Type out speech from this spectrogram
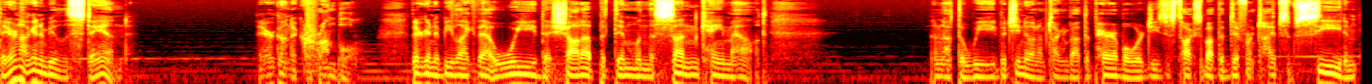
they are not going to be able to stand. They're going to crumble. They're going to be like that weed that shot up at them when the sun came out. They're not the weed, but you know what I'm talking about the parable where Jesus talks about the different types of seed, and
